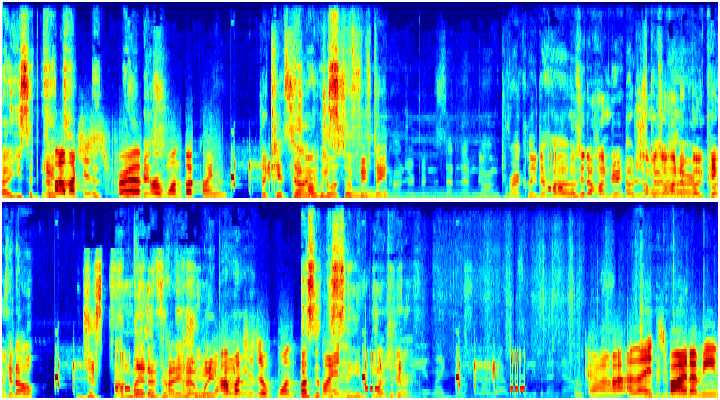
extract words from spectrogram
Uh, you said Yeah. Kit, How much is uh, for right? for Yes. one buckcoin? So Kit's Hey, selling are it to us for still- fifteen hundred, but instead of them going directly to her, Was it a hundred? they'll just I go was to a her hundred and pick it up. Just for Um, my they don't pay her, information, we How much her. is a one is it the same? Not sure. direct- Like before that was even announced. Okay, and Okay, it's fine. I mean,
